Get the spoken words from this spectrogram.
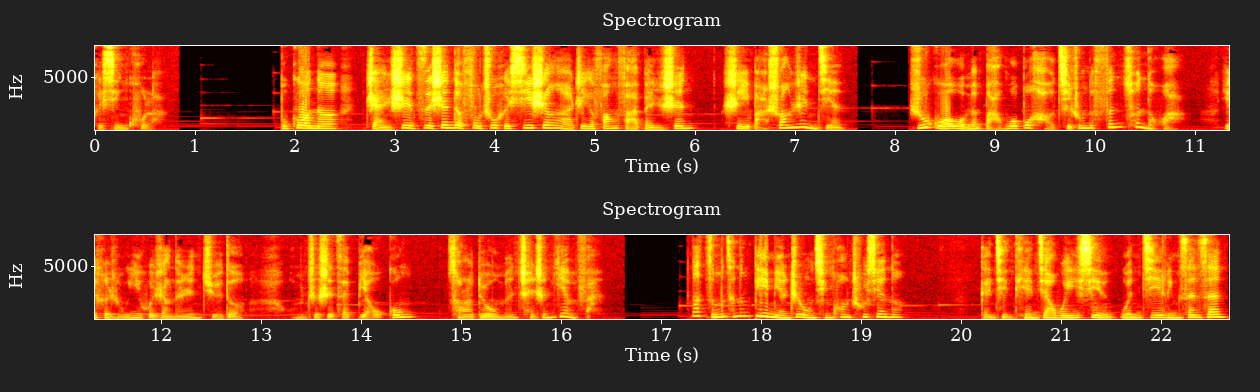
和辛苦了。不过呢，展示自身的付出和牺牲啊，这个方法本身是一把双刃剑。如果我们把握不好其中的分寸的话，也很容易会让男人觉得我们这是在表功，从而对我们产生厌烦。那怎么才能避免这种情况出现呢？赶紧添加微信文姬零三三，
